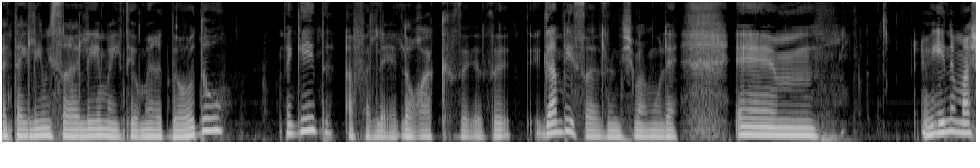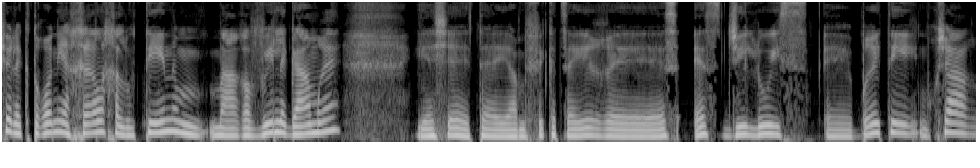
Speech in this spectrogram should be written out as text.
מטיילים ישראלים, הייתי אומרת בהודו, נגיד, אבל לא רק, זה, זה, גם בישראל זה נשמע מעולה. אה, הנה משהו אלקטרוני אחר לחלוטין, מערבי לגמרי. יש את המפיק הצעיר אס.ג'י לואיס, בריטי, מוכשר,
